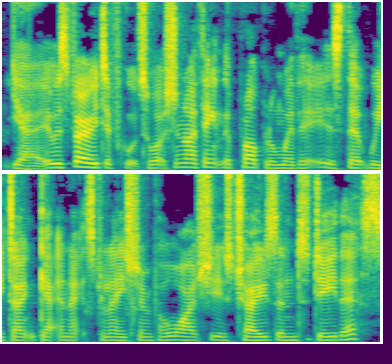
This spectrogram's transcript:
yeah, it was very difficult to watch. And I think the problem with it is that we don't get an explanation for why she has chosen to do this.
